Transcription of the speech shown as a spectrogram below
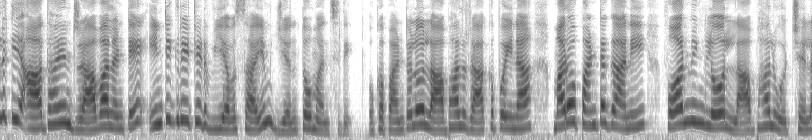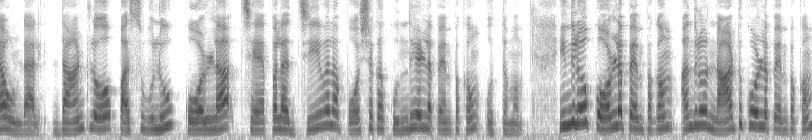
రైతులకి ఆదాయం రావాలంటే ఇంటిగ్రేటెడ్ వ్యవసాయం ఎంతో మంచిది. ఒక పంటలో లాభాలు రాకపోయినా మరో పంట గాని ఫార్మింగ్లో లాభాలు వచ్చేలా ఉండాలి. దాంట్లో పశువులు కోళ్ళ చేపల జీవల పోషక కుందేళ్ళ పెంపకం ఉత్తమం. ఇందులో కోళ్ళ పెంపకం అందులో నాటుకోళ్ళ పెంపకం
